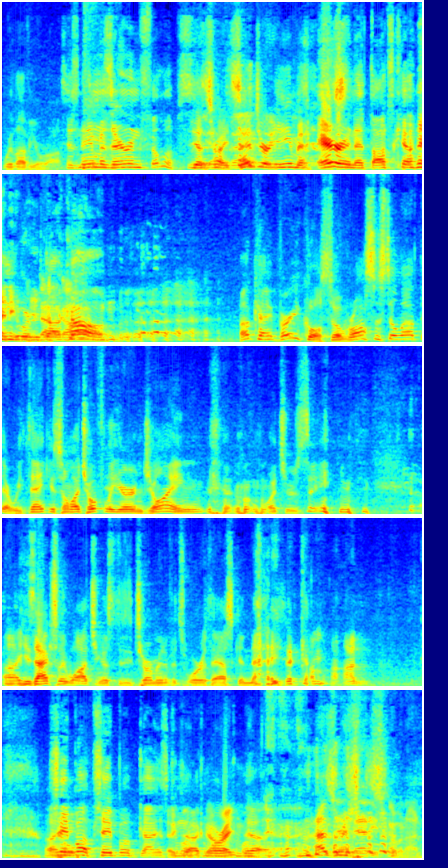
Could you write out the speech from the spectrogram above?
We love you, Ross. His name is Aaron Phillips. That's right. Send your email. Aaron at thoughtscountanywhere.com. Okay, very cool. So Ross is still out there. We thank you so much. Hopefully you're enjoying what you're seeing. Uh, he's actually watching us to determine if it's worth asking Natty to come on. I Shape hope- up, shape up, guys. Come on, Exactly. come All on, right. come on. yeah. As we Yeah, Natty's coming on.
